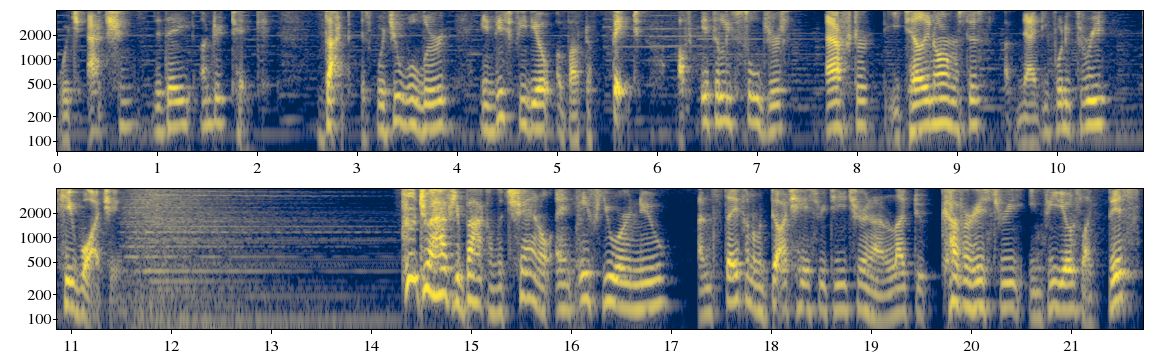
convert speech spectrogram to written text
Which actions did they undertake? That is what you will learn in this video about the fate of Italy's soldiers after the Italian armistice of 1943. Keep watching. Good to have you back on the channel and if you are new, I'm Stefan, I'm a Dutch history teacher and I like to cover history in videos like this.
